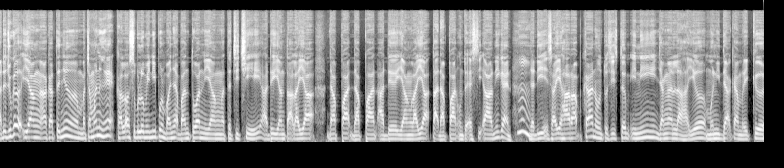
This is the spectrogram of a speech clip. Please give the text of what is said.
Ada juga yang uh, katanya macam mana eh kalau sebelum ini pun banyak bantuan yang tercicir, ada yang tak layak dapat dapat, ada yang layak tak dapat untuk SCR ni kan. Hmm. Jadi saya harapkan untuk sistem ini janganlah ya menidakkan mereka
